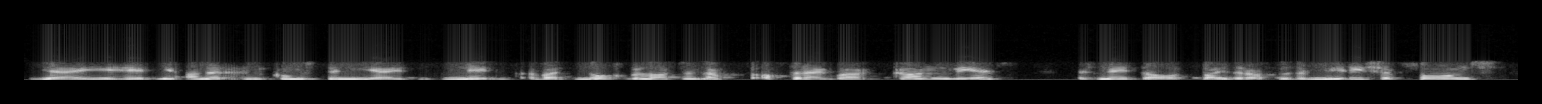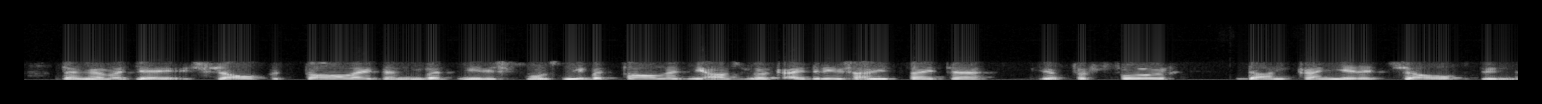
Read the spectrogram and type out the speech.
jy het nie ander inkomste nie, jy het net wat nog belasting af, aftrekbaar kan wees, is net dalk bydrae tot 'n mediese fonds, dinge wat jy self betaal het en wat mediese fonds nie betaal het nie, asook uitreikingsaniteite, jou vervoer, dan kan jy dit self doen.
